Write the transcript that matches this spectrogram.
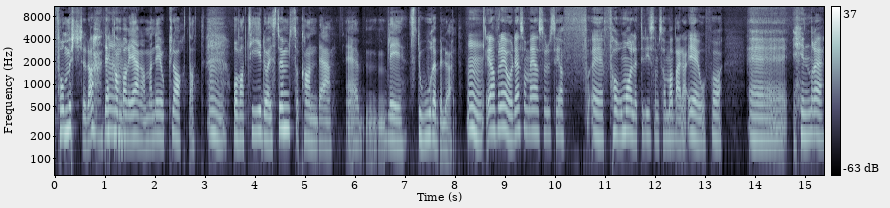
for mye, da, det kan mm. variere. Men det er jo klart at mm. over tid og i sum så kan det eh, bli store beløp. Mm. Ja, for det er jo det som er, som du sier, formålet til de som samarbeider, er jo for eh, hindre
